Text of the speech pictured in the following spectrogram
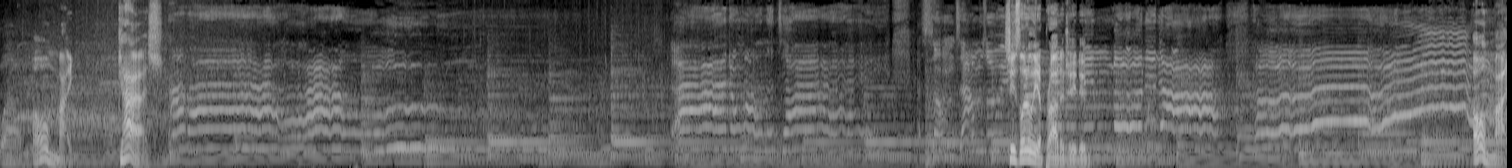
Wow. Oh my gosh! She's literally a prodigy, dude. Oh my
